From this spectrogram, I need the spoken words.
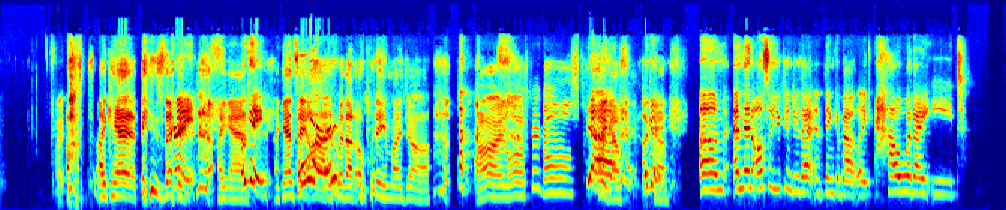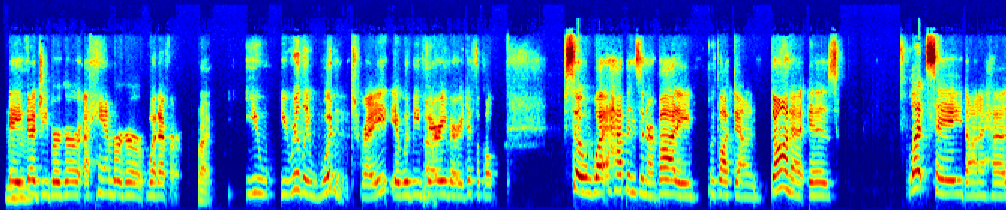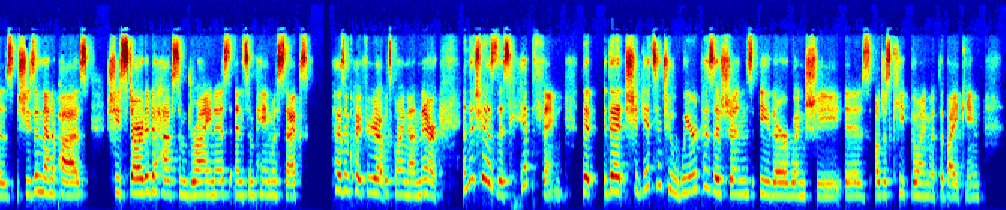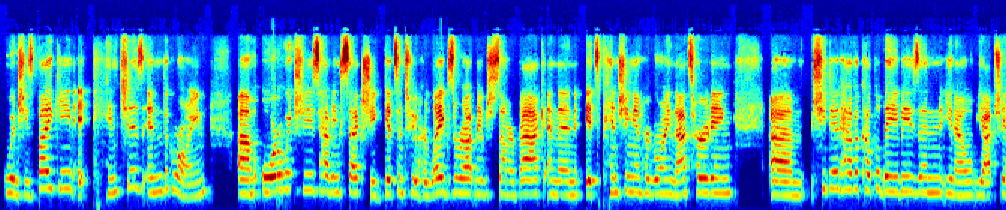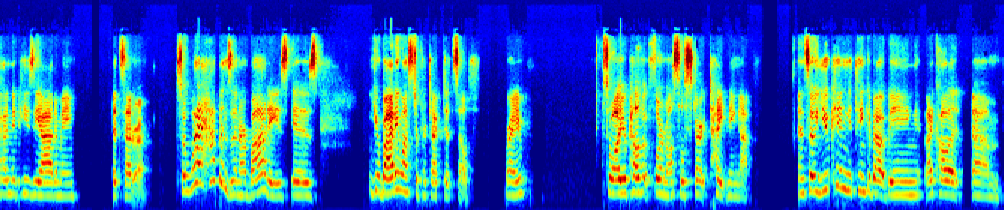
I can't. He's there. Right. I can't. Okay. I can't say or... I without opening my jaw. I love kegels. Yeah. Okay. Yeah. Um, and then also you can do that and think about like how would I eat a mm-hmm. veggie burger, a hamburger, whatever. Right. You you really wouldn't, right? It would be no. very, very difficult. So what happens in our body with lockdown Donna is let's say Donna has, she's in menopause, she started to have some dryness and some pain with sex, hasn't quite figured out what's going on there. And then she has this hip thing that that she gets into weird positions either when she is, I'll just keep going with the biking. When she's biking, it pinches in the groin. Um, or when she's having sex, she gets into her legs are up, maybe she's on her back, and then it's pinching in her groin. That's hurting. Um, she did have a couple babies, and you know, yep, she had an episiotomy etc. So what happens in our bodies is your body wants to protect itself, right? So all your pelvic floor muscles start tightening up. And so you can think about being, I call it um,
